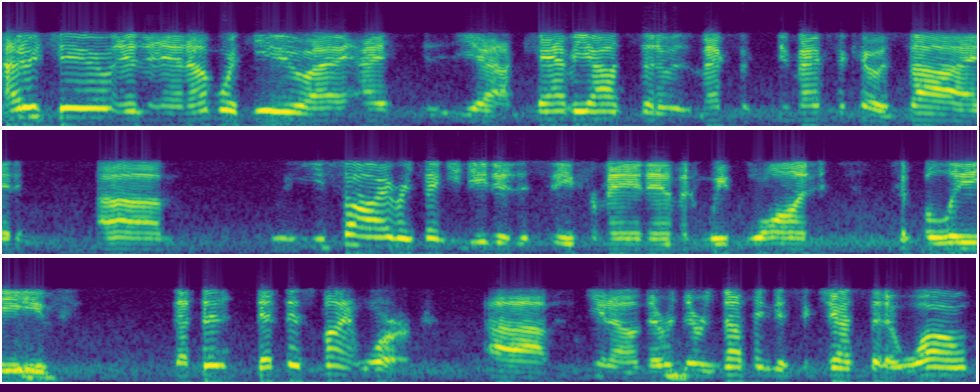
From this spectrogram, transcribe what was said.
I do too, and, and I'm with you. I, I yeah, caveats that it was Mexico, New Mexico aside. Um, you saw everything you needed to see from A&M in Week One to believe that this, that this might work. Um, you know, there, there was nothing to suggest that it won't.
